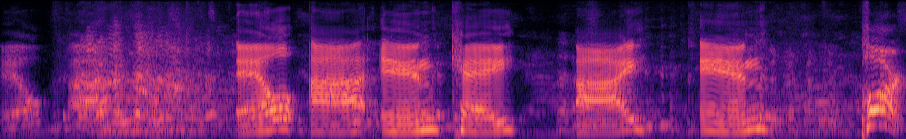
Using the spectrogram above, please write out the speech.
L I L I N K I N Park.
